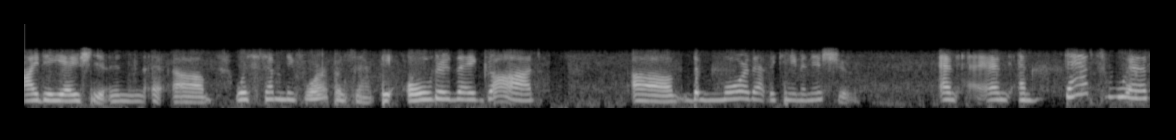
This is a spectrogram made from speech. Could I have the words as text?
ideation uh, was 74%. The older they got, um, the more that became an issue. And, and, and that's with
